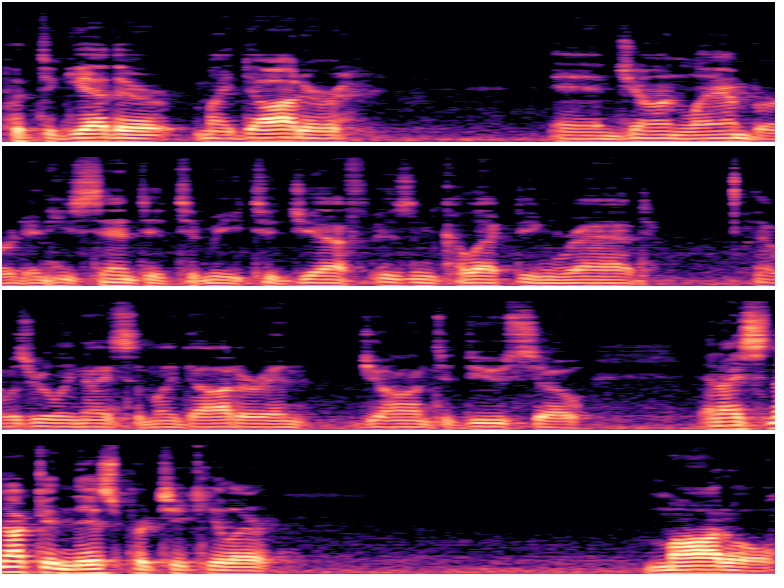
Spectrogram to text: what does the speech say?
put together. My daughter and John Lambert, and he sent it to me to Jeff. Isn't collecting rad? That was really nice of my daughter and John to do so. And I snuck in this particular model,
